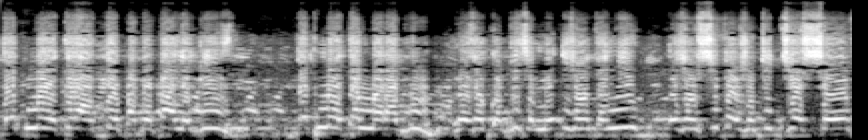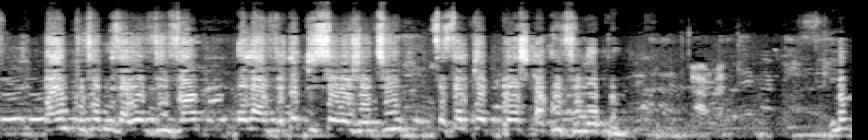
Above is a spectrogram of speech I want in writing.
d'autres m'ont été athées, pas à l'église, d'autres m'ont été marabouts. Mais ils ont compris, ils ont tenu, ils ont su qu'aujourd'hui Dieu sauve par un prophète Misaïe vivant, et la vérité qui sauve aujourd'hui, c'est celle que prêche Kakou Philippe. Donc,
